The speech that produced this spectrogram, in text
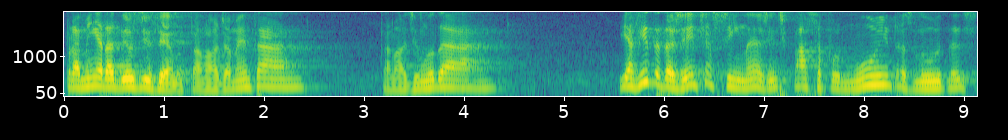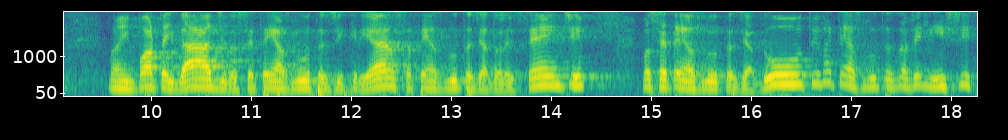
para mim era Deus dizendo: está na hora de aumentar, está na hora de mudar. E a vida da gente é assim, né? A gente passa por muitas lutas, não importa a idade, você tem as lutas de criança, tem as lutas de adolescente, você tem as lutas de adulto e vai ter as lutas da velhice.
